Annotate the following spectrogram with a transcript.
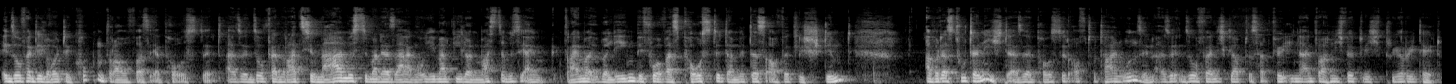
Insofern die Leute gucken drauf, was er postet. Also insofern rational müsste man ja sagen, oh, jemand wie Elon Musk, da müsste einem dreimal überlegen, bevor er was postet, damit das auch wirklich stimmt. Aber das tut er nicht. Also er postet oft totalen Unsinn. Also insofern, ich glaube, das hat für ihn einfach nicht wirklich Priorität.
